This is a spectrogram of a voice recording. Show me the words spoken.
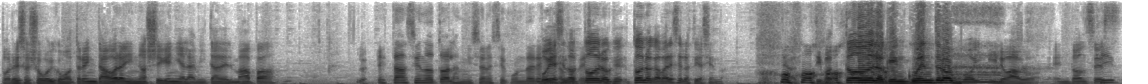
Por eso yo voy como 30 horas y no llegué ni a la mitad del mapa. Están haciendo todas las misiones secundarias. Voy haciendo todo lo que todo lo que aparece lo estoy haciendo. O sea, tipo, todo lo que encuentro voy y lo hago. Entonces,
